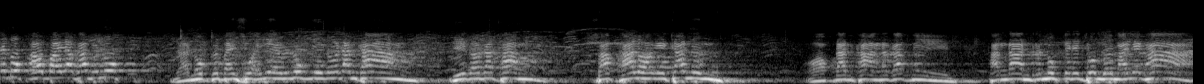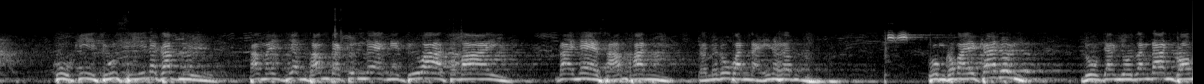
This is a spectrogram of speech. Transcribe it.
ระนุกเอาไปแล้วครับระนุกระนุกขึ้นไปสวยเยระนุกดีโดนด้านข้างดีโดนด้านข้างสับขาหลอกอีกครั้งหนึ่งออกด้านข้างนะครับนี่ทางด้านระนุกจะได้ช่วมโดยหมายเลขห้าคู่ขี้สูสีนะครับนี่ถ้าไม่เทียมทำแต่ครึ่งแรกนี่ถือว่าสบายได้แน่สามพันแต่ไม่รู้วันไหนนะครับ ทุ่มเข้าไปคาดึงลูกยังอยู่ทางด้านของ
